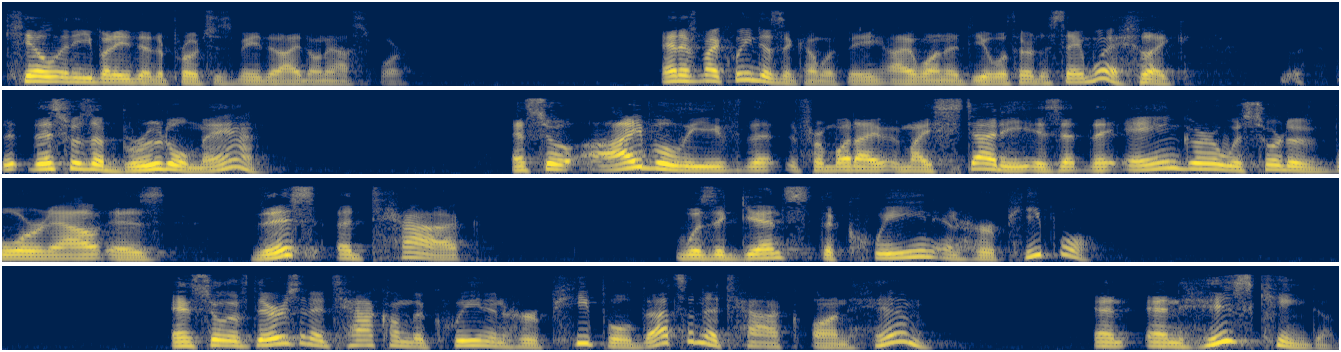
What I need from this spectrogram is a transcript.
kill anybody that approaches me that I don't ask for. And if my queen doesn't come with me, I want to deal with her the same way. Like, this was a brutal man. And so I believe that from what I, my study is that the anger was sort of borne out as this attack was against the queen and her people. And so if there's an attack on the queen and her people, that's an attack on him and, and his kingdom.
